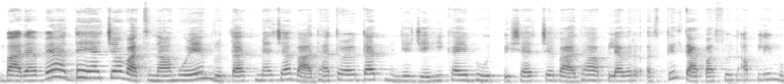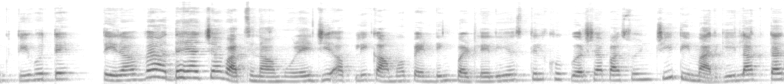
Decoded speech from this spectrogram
बाराव्या अध्यायाच्या वाचनामुळे मृतात्म्याच्या बाधा टळतात म्हणजे जेही काही भूत पिशाच्या बाधा आपल्यावर असतील त्यापासून आपली मुक्ती होते. तेराव्या अध्यायाच्या वाचनामुळे जी आपली कामं पेंडिंग पडलेली असतील खूप वर्षापासूनची ती मार्गी लागतात.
